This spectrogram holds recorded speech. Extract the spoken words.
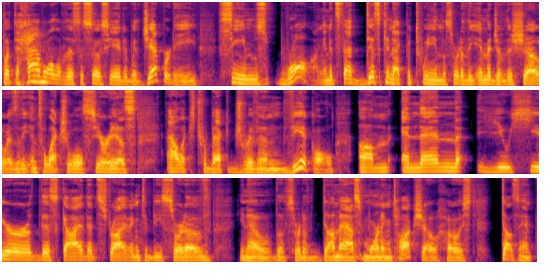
But to have all of this associated with Jeopardy seems wrong. And it's that disconnect between the sort of the image of the show as the intellectual, serious, Alex Trebek driven vehicle. Um, and then you hear this guy that's striving to be sort of, you know, the sort of dumbass morning talk show host doesn't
